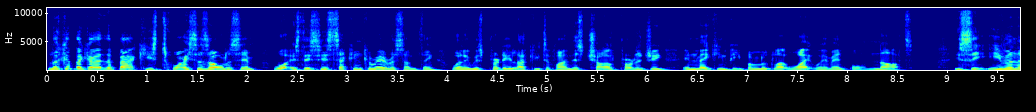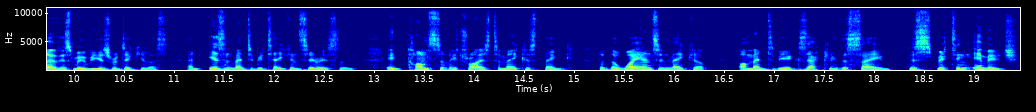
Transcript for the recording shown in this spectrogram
Look at the guy at the back. He's twice as old as him. What, is this his second career or something? Well, he was pretty lucky to find this child prodigy in making people look like white women, or not. You see, even though this movie is ridiculous and isn't meant to be taken seriously, it constantly tries to make us think that the Wayans in makeup are meant to be exactly the same, the spitting image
